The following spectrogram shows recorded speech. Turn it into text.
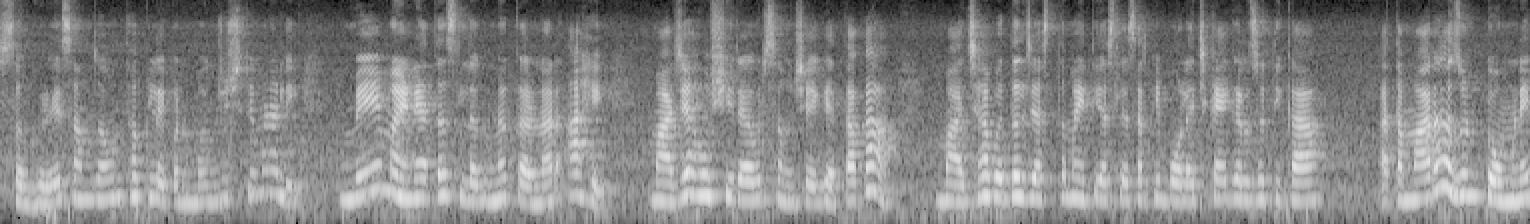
सगळे समजावून थकले पण मंजुश्री म्हणाली मे महिन्यातच लग्न करणार आहे. माझ्या हुशिऱ्यावर संशय घेता का? माझ्याबद्दल जास्त माहिती असल्यासारखी बोलायची काय गरज होती का? आता मारा अजून टोमणे.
